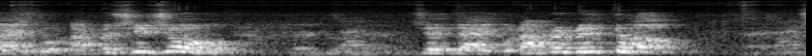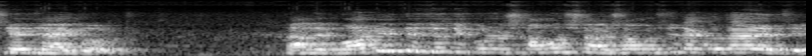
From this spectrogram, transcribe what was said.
জায়গোট। আপনি শিশু সে জায়গোট। আপনি বৃদ্ধ সে জায়গোট। তাহলে বডিতে যদি কোনো সমস্যা হয় সমস্যাটা কোথায় হয়েছে?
